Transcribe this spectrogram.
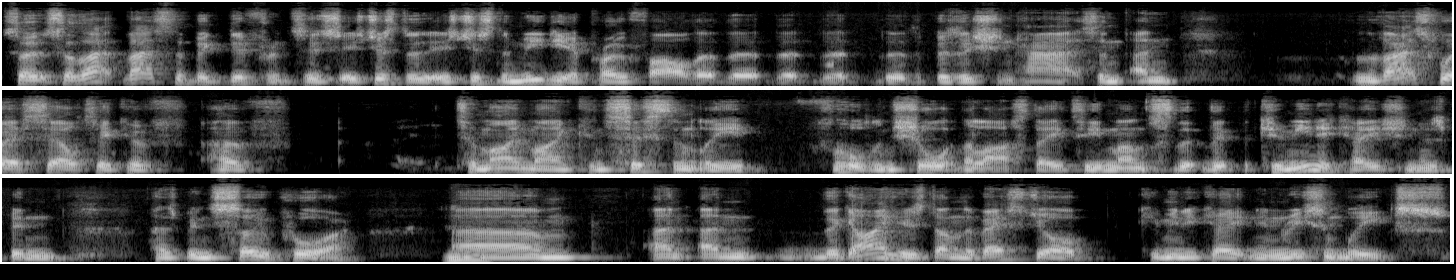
So, so that that's the big difference. It's, it's just a, it's just the media profile that the the, the, the position has, and and that's where Celtic have have, to my mind, consistently fallen short in the last eighteen months. That the, the, communication has been has been so poor, mm. um, and and the guy who's done the best job communicating in recent weeks,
